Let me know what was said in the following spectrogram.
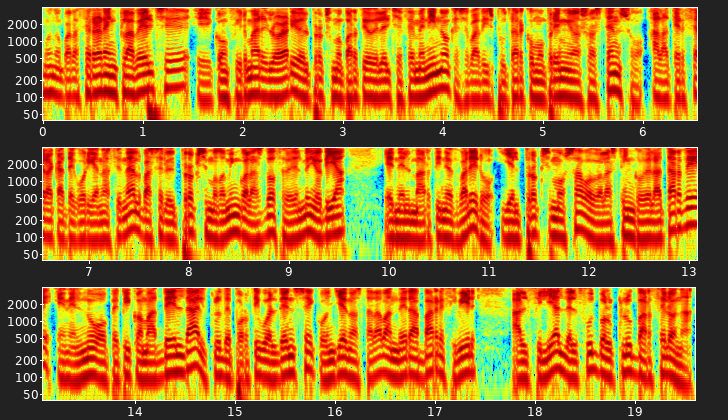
Bueno, para cerrar en clave Elche, eh, confirmar el horario del próximo partido del Elche femenino que se va a disputar como premio a su ascenso a la tercera categoría nacional. Va a ser el próximo domingo a las 12 del mediodía en el Martínez Valero y el próximo sábado a las 5 de la tarde en el nuevo Pepico Delda, el Club Deportivo Eldense con lleno hasta la bandera va a recibir al filial del Fútbol Club Barcelona.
